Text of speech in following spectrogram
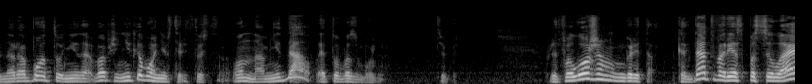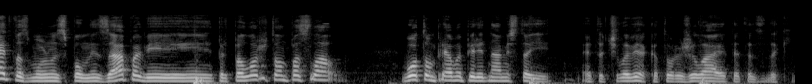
на работу, ни на, вообще никого не встретил. То есть он нам не дал эту возможность. Теперь. Предположим, он говорит так, когда Творец посылает возможность исполнить заповедь, предположим, что он послал. Вот он прямо перед нами стоит. Этот человек, который желает этот сдаки.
